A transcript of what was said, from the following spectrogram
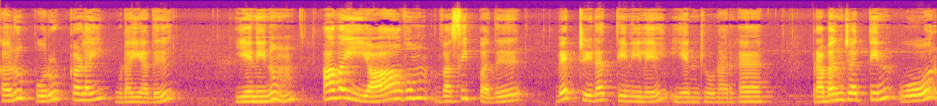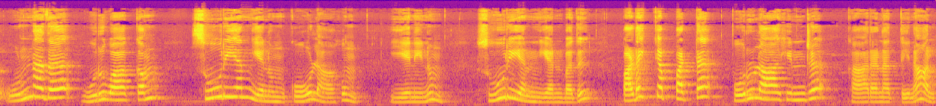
கருப்பொருட்களை உடையது. எனினும் அவை யாவும் வசிப்பது வெற்றிடத்தினிலே என்றுணர்க. பிரபஞ்சத்தின் ஓர் உன்னத உருவாக்கம் சூரியன் எனும் கோளாகும். எனினும் சூரியன் என்பது படைக்கப்பட்ட பொருளாகின்ற காரணத்தினால்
